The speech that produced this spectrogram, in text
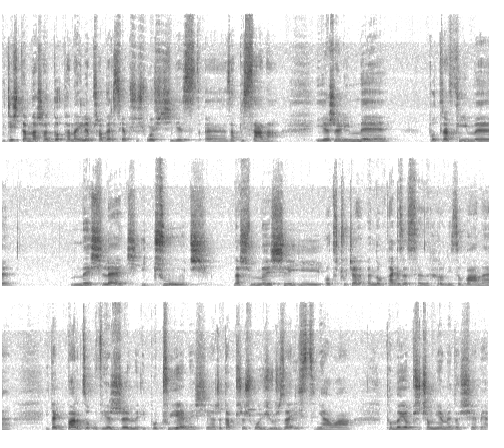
gdzieś tam nasza, do, ta najlepsza wersja przyszłości jest e, zapisana. Jeżeli my potrafimy myśleć i czuć, nasze myśli i odczucia będą tak zesynchronizowane, i tak bardzo uwierzymy i poczujemy się, że ta przyszłość już zaistniała, to my ją przyciągniemy do siebie.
